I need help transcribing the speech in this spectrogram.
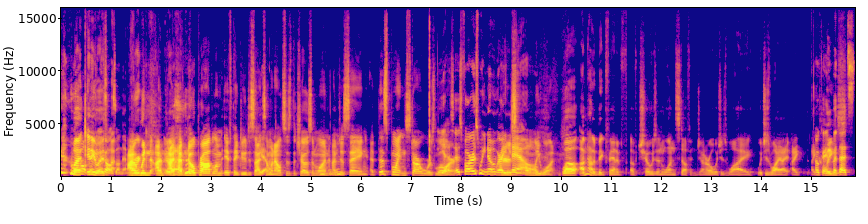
We But won't any anyways, calls I- on that. I wouldn't. I, I have no problem if they do decide Yeah. someone else is the chosen one. I'm mm-hmm. just saying, at this point in Star Wars lore, yes, as far as we know right there's now. only one. Well, I'm not a big fan of, of chosen one stuff in general, which is why which is why I I, I Okay, cling but that's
